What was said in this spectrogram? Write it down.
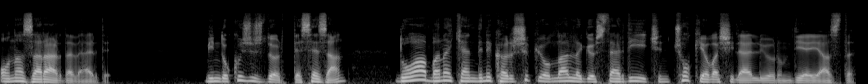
ona zarar da verdi. 1904'te Cézanne, doğa bana kendini karışık yollarla gösterdiği için çok yavaş ilerliyorum diye yazdı.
